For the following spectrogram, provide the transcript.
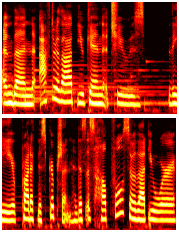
And then after that, you can choose the product description. This is helpful so that your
